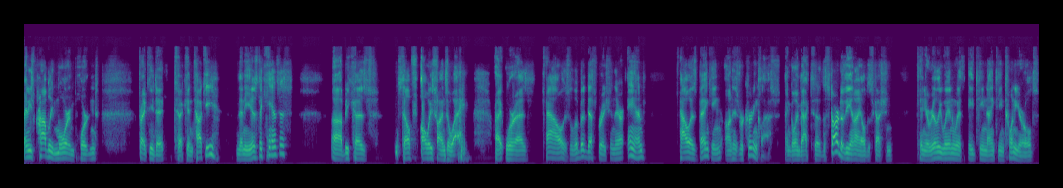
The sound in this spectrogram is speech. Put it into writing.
And he's probably more important, frankly, to, to Kentucky than he is to Kansas uh, because Self always finds a way, right? Whereas Cal, there's a little bit of desperation there. And Cal is banking on his recruiting class. And going back to the start of the NIL discussion, can you really win with 18, 19, 20 year olds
